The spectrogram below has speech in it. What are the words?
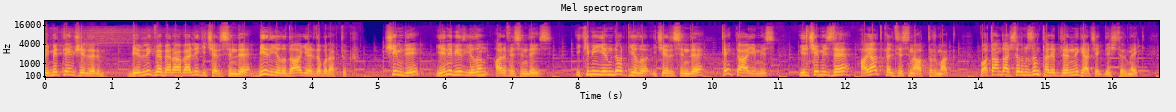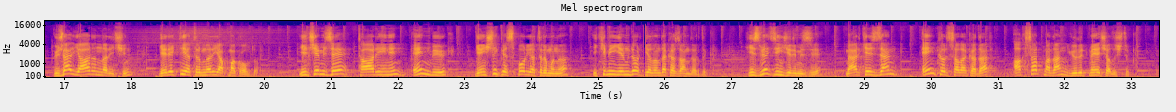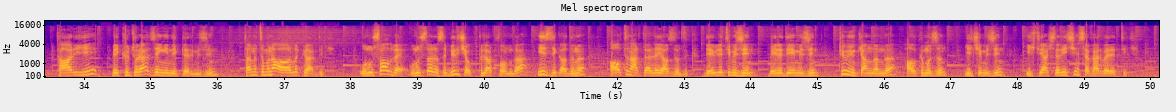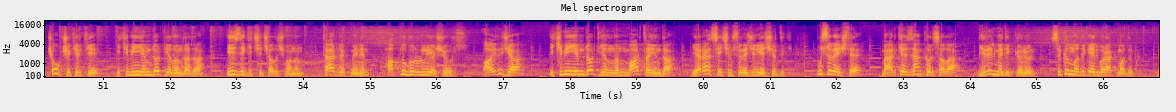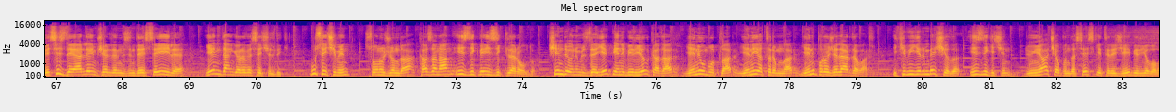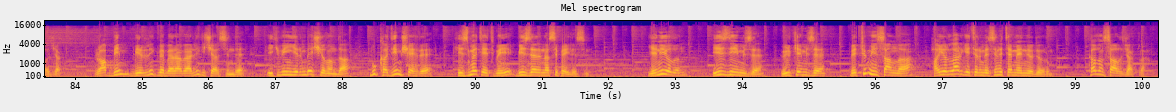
Kıymetli hemşehrilerim, birlik ve beraberlik içerisinde bir yılı daha geride bıraktık. Şimdi yeni bir yılın arifesindeyiz. 2024 yılı içerisinde tek gayemiz ilçemizde hayat kalitesini arttırmak, vatandaşlarımızın taleplerini gerçekleştirmek, güzel yarınlar için gerekli yatırımları yapmak oldu. İlçemize tarihinin en büyük gençlik ve spor yatırımını 2024 yılında kazandırdık. Hizmet zincirimizi merkezden en kırsala kadar aksatmadan yürütmeye çalıştık. Tarihi ve kültürel zenginliklerimizin tanıtımına ağırlık verdik. Ulusal ve uluslararası birçok platformda İznik adını altın harflerle yazdırdık. Devletimizin, belediyemizin tüm imkanlarını halkımızın, ilçemizin ihtiyaçları için seferber ettik. Çok şükür ki 2024 yılında da İznik için çalışmanın, ter dökmenin haklı gururunu yaşıyoruz. Ayrıca 2024 yılının Mart ayında yerel seçim sürecini geçirdik. Bu süreçte merkezden kırsala girilmedik gönül, sıkılmadık el bırakmadık ve siz değerli hemşerilerimizin desteğiyle yeniden göreve seçildik. Bu seçimin sonucunda kazanan İznik ve İznikliler oldu. Şimdi önümüzde yepyeni bir yıl kadar yeni umutlar, yeni yatırımlar, yeni projeler de var. 2025 yılı İznik için dünya çapında ses getireceği bir yıl olacak. Rabbim birlik ve beraberlik içerisinde 2025 yılında bu kadim şehre hizmet etmeyi bizlere nasip eylesin. Yeni yılın İznik'imize, ülkemize ve tüm insanlığa hayırlar getirmesini temenni ediyorum. Kalın sağlıcakla.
